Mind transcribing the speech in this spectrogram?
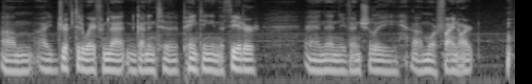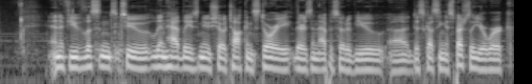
um, I drifted away from that and got into painting in the theater, and then eventually uh, more fine art. And if you've listened to Lynn Hadley's new show, Talkin' Story, there's an episode of you uh, discussing, especially your work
